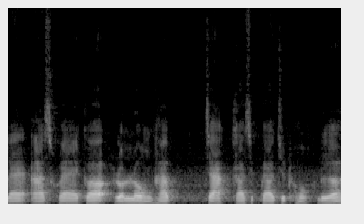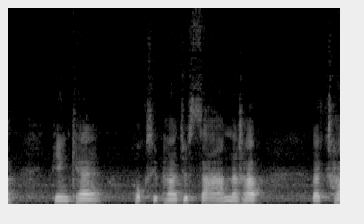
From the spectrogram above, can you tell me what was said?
และ r square ก็ลดลงครับจาก 99.6 เหลือเพียงแค่ 65.3 นะครับ และค่า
